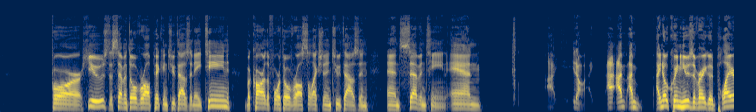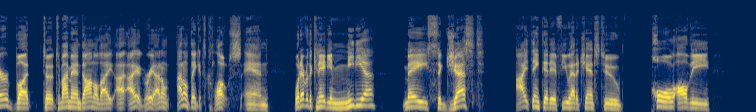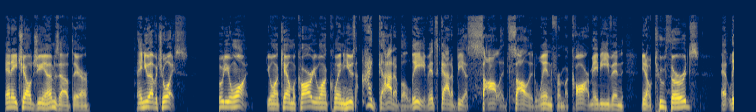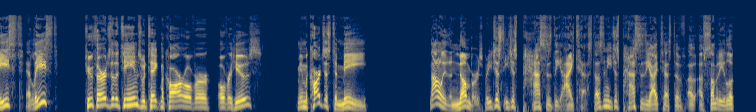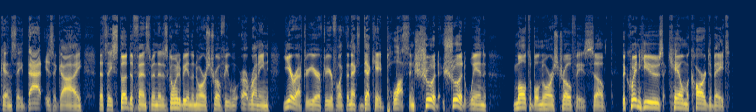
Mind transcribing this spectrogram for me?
For Hughes, the seventh overall pick in 2018. Makar, the fourth overall selection in 2017. And, I, you know, I, I'm, I'm, I know Quinn Hughes is a very good player, but to, to my man Donald, I, I, I agree. I don't, I don't think it's close. And whatever the Canadian media may suggest, I think that if you had a chance to poll all the NHL GMs out there and you have a choice, who do you want? Do you want Cale Makar? Do you want Quinn Hughes? I gotta believe it's got to be a solid, solid win for Makar. Maybe even you know two thirds, at least, at least two thirds of the teams would take Makar over over Hughes. I mean, Makar just to me, not only the numbers, but he just he just passes the eye test, doesn't he? Just passes the eye test of, of, of somebody you look at and say that is a guy that's a stud defenseman that is going to be in the Norris Trophy uh, running year after year after year for like the next decade plus, and should should win multiple Norris trophies. So the Quinn Hughes Cale Makar debate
